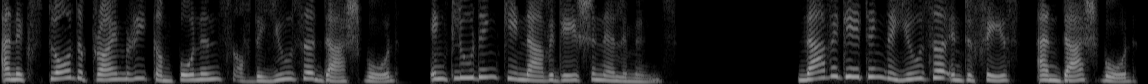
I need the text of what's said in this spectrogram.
and explore the primary components of the user dashboard, including key navigation elements. Navigating the user interface and dashboard,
